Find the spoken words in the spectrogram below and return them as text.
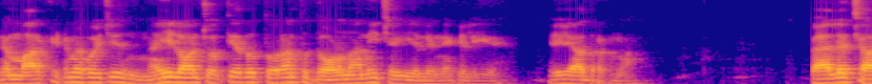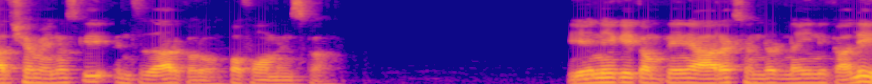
जब मार्केट में कोई चीज़ नई लॉन्च होती है तो तुरंत तो दौड़ना नहीं चाहिए लेने के लिए, ये याद रखना। पहले चार छः महीने उसकी इंतज़ार करो परफॉर्मेंस का। ये नहीं कि कंपनी ने आर एक्स हंड्रेड नहीं निकाली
